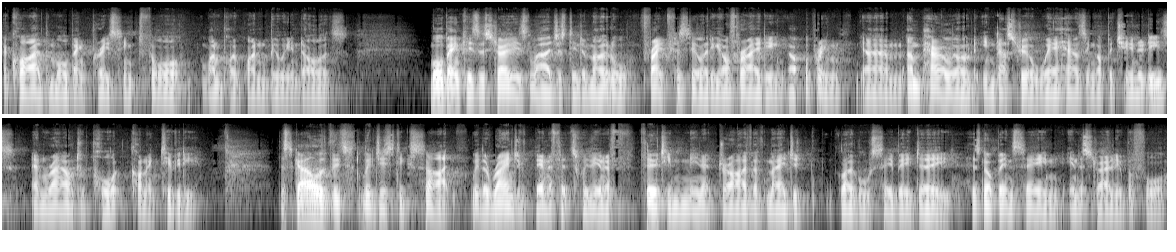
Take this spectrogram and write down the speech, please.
acquired the Moorebank precinct for $1.1 billion. Moorebank is Australia's largest intermodal freight facility offering unparalleled industrial warehousing opportunities and rail-to-port connectivity. The scale of this logistics site, with a range of benefits within a 30-minute drive of major global CBD, has not been seen in Australia before.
